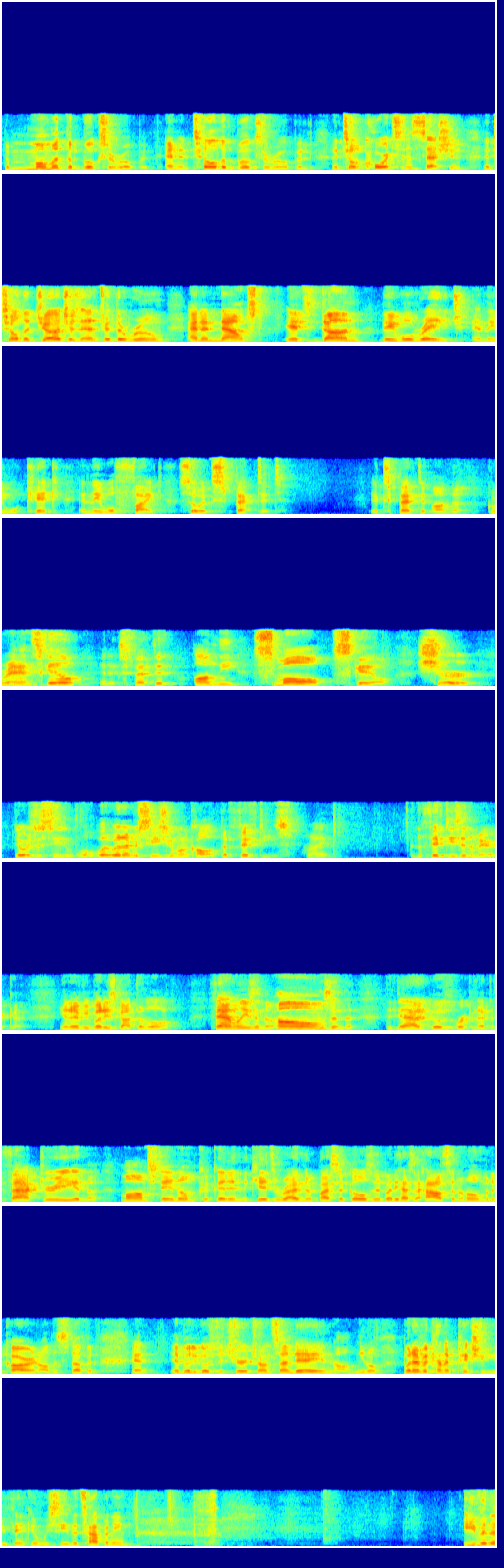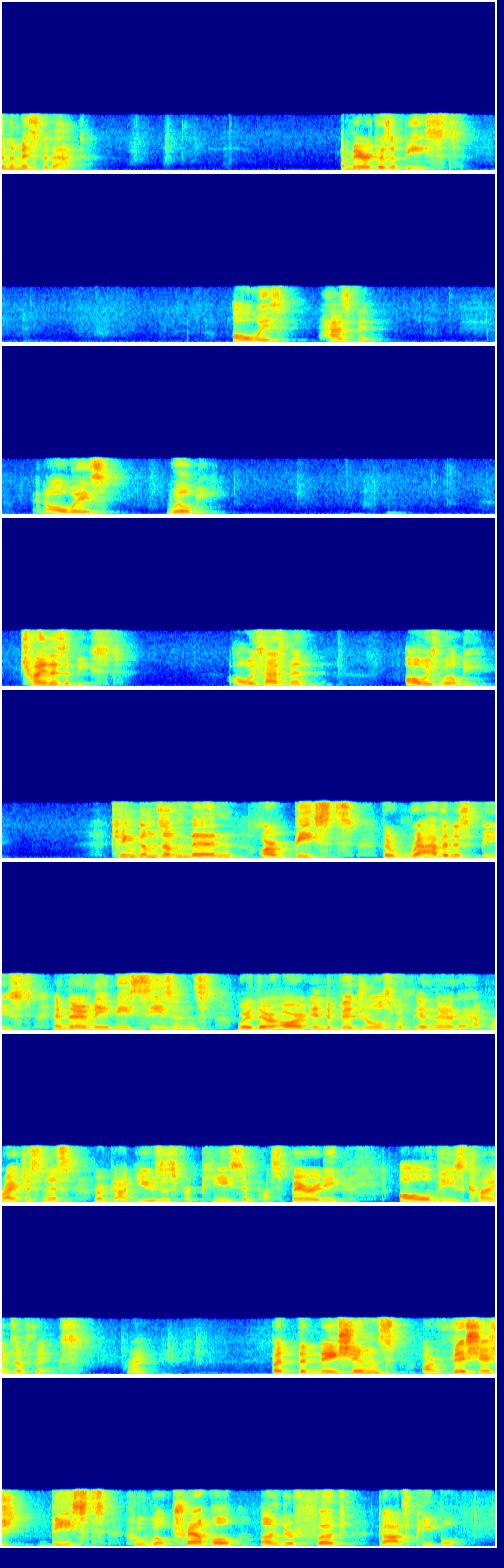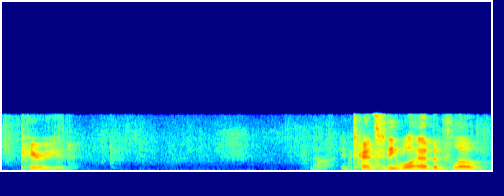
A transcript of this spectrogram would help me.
the moment the books are opened. And until the books are opened, until court's in session, until the judge has entered the room and announced it's done, they will rage and they will kick and they will fight. So expect it. Expect it on the grand scale and expect it on the small scale. Sure, there was a season, whatever season you want to call it, the 50s, right? The 50s in America. You know, everybody's got the little families and their homes, and the, the dad goes working at the factory, and the mom's staying home cooking, and the kids are riding their bicycles, and everybody has a house and a home and a car and all this stuff, and, and everybody goes to church on Sunday, and all, you know, whatever kind of picture you think and we see that's happening. Even in the midst of that, America's a beast. Always has been. And always will be. China's a beast. Always has been, always will be. Kingdoms of men are beasts, the ravenous beasts, and there may be seasons where there are individuals within there that have righteousness or God uses for peace and prosperity, all these kinds of things, right? But the nations are vicious beasts who will trample underfoot God's people. Period. Now, intensity will ebb and flow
